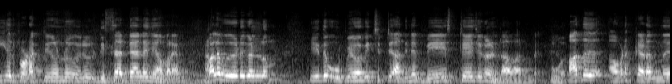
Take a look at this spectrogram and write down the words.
ഈ ഒരു പ്രൊഡക്റ്റ് കൊണ്ട് ഒരു ഡിസഡ്വാന്റേജ് ഞാൻ പറയാം. പല വീടുകളിലും ഇത് ഉപയോഗിച്ചിട്ട് അതിന്റെ വേസ്റ്റേജുകൾ ഉണ്ടാവാറുണ്ട്. അത് അവിടെ കിടന്ന്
